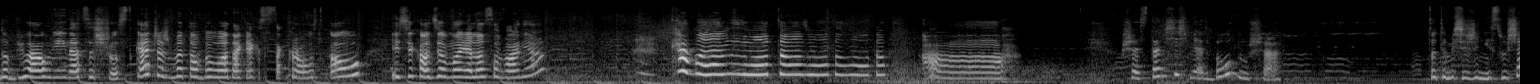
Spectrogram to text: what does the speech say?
Dobiła u niej na C6? Czyżby to było tak jak z Sakrowską, jeśli chodzi o moje losowania? Come on, złoto, złoto, złoto. Przestań się śmiać, bo uduszę. Co ty myślisz, że nie słyszę?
